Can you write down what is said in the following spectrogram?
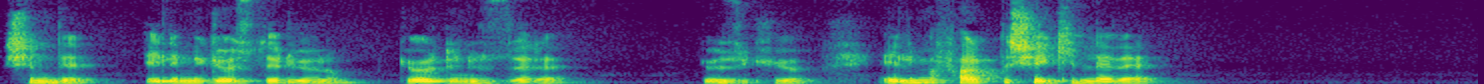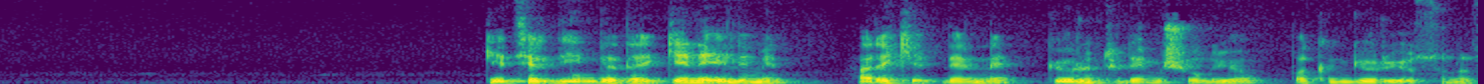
Şimdi elimi gösteriyorum. Gördüğünüz üzere gözüküyor. Elimi farklı şekillere getirdiğimde de gene elimin hareketlerini görüntülemiş oluyor. Bakın görüyorsunuz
